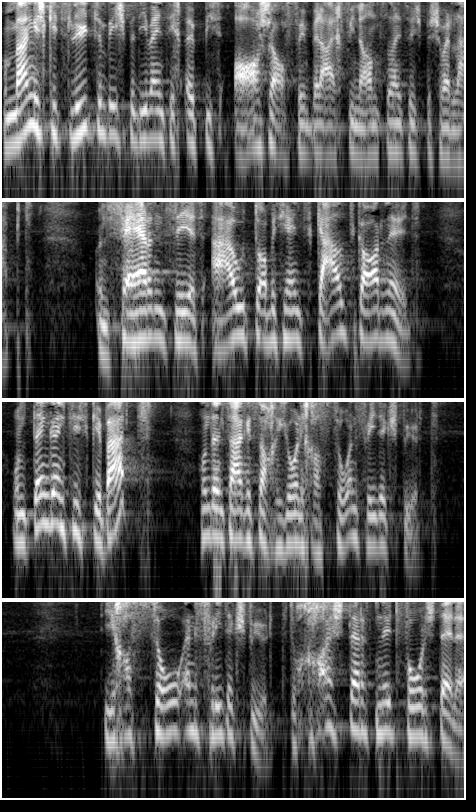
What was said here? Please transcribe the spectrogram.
Und manchmal gibt es Leute zum Beispiel, die wollen sich etwas anschaffen im Bereich Finanzen. Das habe ich zum Beispiel schon erlebt. Ein Fernseher, ein Auto, aber sie haben das Geld gar nicht. Und dann gehen sie ins Gebet und dann sagen sie nachher, Joel, ich habe so einen Frieden gespürt. Ich habe so einen Frieden gespürt. Du kannst dir das nicht vorstellen.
